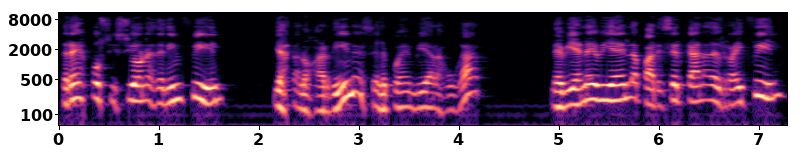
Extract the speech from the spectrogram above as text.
tres posiciones del infield y hasta los jardines se le puede enviar a jugar. Le viene bien la pared cercana del right field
